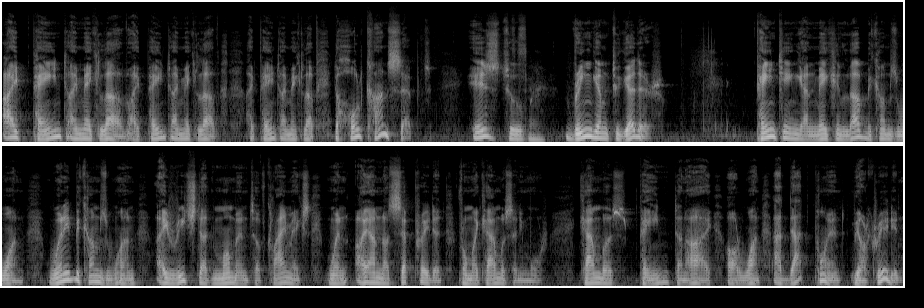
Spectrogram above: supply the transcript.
I paint, I make love. I paint, I make love. I paint, I make love. The whole concept is to bring them together. Painting and making love becomes one. When it becomes one, I reach that moment of climax when I am not separated from my canvas anymore. Canvas, paint, and I are one. At that point, we are creating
